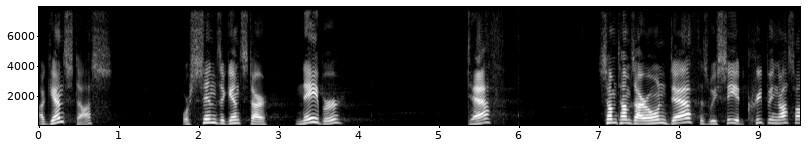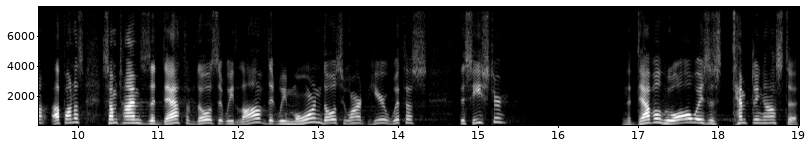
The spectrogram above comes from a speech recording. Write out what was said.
against us, or sins against our neighbor, death. Sometimes our own death as we see it creeping us on, up on us. Sometimes the death of those that we love, that we mourn, those who aren't here with us this Easter. And the devil who always is tempting us to,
